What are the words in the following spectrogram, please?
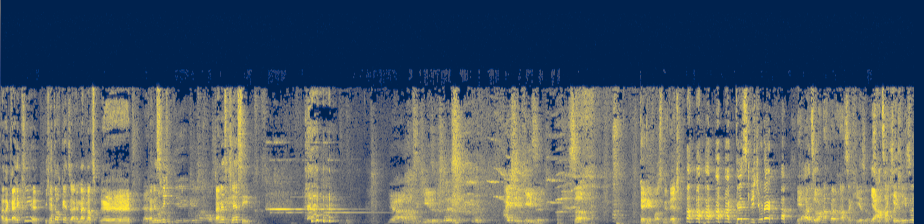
aber geile Klingel. Ich hätte auch gerne so eine. Man macht so. Dann ist richtig. Dann ist classy. Ja, hast du Käse bestellt? Eichelkäse. So. Der geht was mir wert. Köstlich, oder? Nee, also, ich war noch beim Harzer Käse. Und Ja, zwar Harzer Käse.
